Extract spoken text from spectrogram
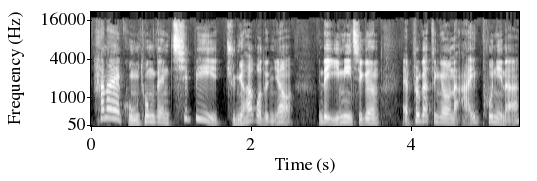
하나의 공통된 칩이 중요하거든요. 근데 이미 지금 애플 같은 경우는 아이폰이나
